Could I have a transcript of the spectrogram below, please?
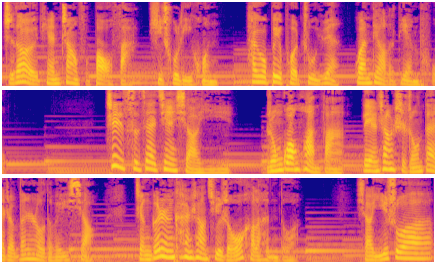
直到有一天丈夫爆发，提出离婚，她又被迫住院，关掉了店铺。这次再见小姨，容光焕发，脸上始终带着温柔的微笑，整个人看上去柔和了很多。小姨说：“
